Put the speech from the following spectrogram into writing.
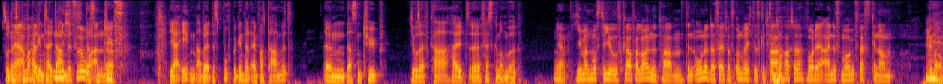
So, das ja, Buch aber beginnt halt damit, nicht so dass ein anders. Typ, ja eben, aber das Buch beginnt halt einfach damit, ähm, dass ein Typ, Josef K., halt äh, festgenommen wird. Ja, jemand musste Josef K. verleumdet haben, denn ohne dass er etwas Unrechtes getan Genau. hatte, wurde er eines Morgens festgenommen. Genau.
